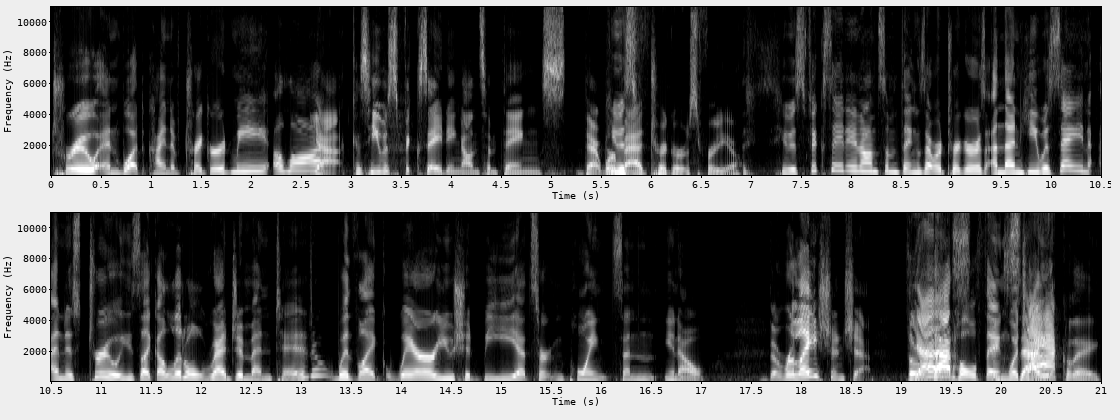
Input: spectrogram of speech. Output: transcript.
true and what kind of triggered me a lot. Yeah, because he was fixating on some things that were bad triggers for you. He was fixating on some things that were triggers and then he was saying and it's true, he's like a little regimented with like where you should be at certain points and, you know, The relationship. The- Yes, that whole thing, which I- exactly.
